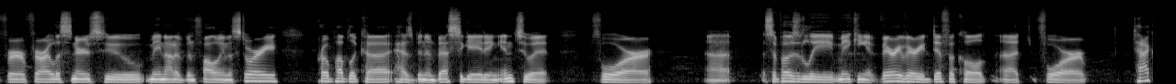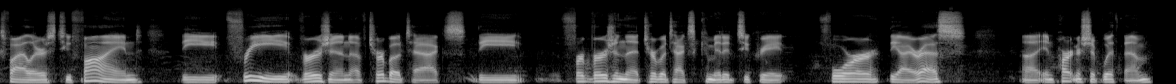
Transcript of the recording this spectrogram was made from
for for our listeners who may not have been following the story. ProPublica has been investigating into it for uh, supposedly making it very, very difficult uh, for tax filers to find the free version of TurboTax, the version that TurboTax committed to create for the IRS uh, in partnership with them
